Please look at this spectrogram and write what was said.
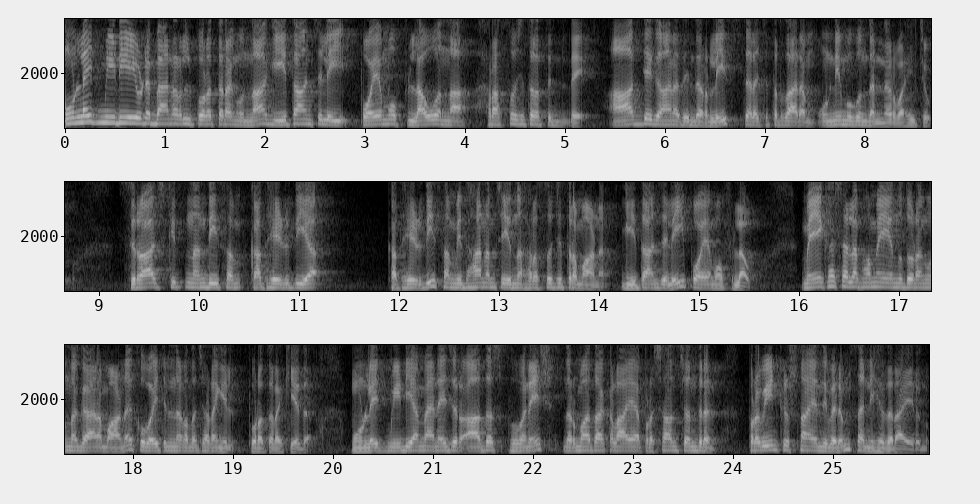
മൂൺലൈറ്റ് മീഡിയയുടെ ബാനറിൽ പുറത്തിറങ്ങുന്ന ഗീതാഞ്ജലി പോയം ഓഫ് ലവ് എന്ന ഹ്രസ്വചിത്രത്തിന്റെ ആദ്യ ഗാനത്തിന്റെ റിലീസ് ചലച്ചിത്രതാരം ഉണ്ണിമുകുന്ദൻ നിർവഹിച്ചു. സിറാജ് കിത് നന്ദി സം- കഥയെഴുതിയ കഥയെഴുതി സംവിധാനം ചെയ്യുന്ന ഹ്രസ്വചിത്രമാണ് ഗീതാഞ്ജലി പോയം ഓഫ് ലവ് മേഘശലഭമേ എന്ന് തുടങ്ങുന്ന ഗാനമാണ് കുവൈറ്റിൽ നടന്ന ചടങ്ങിൽ പുറത്തിറക്കിയത്. Moonlight Media manager Adarsh Bhuvanesh നിർമ്മാതാക്കളായ പ്രശാന്ത് ചന്ദ്രൻ പ്രവീൺ കൃഷ്ണ എന്നിവരും സന്നിഹിതരായിരുന്നു.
